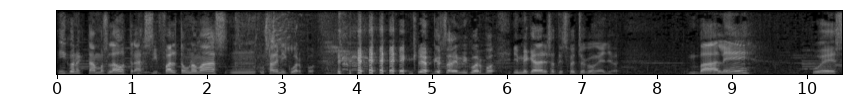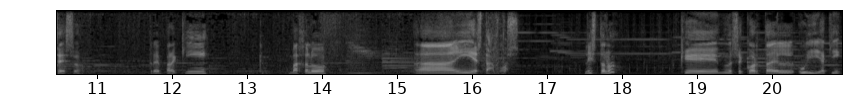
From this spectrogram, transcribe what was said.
Y conectamos la otra. Si falta una más, mm, usaré mi cuerpo. Creo que usaré mi cuerpo y me quedaré satisfecho con ello. Vale. Pues eso. Trae para aquí. Bájalo. Ahí estamos. Listo, ¿no? Que... ¿Dónde se corta el...? Uy, aquí.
